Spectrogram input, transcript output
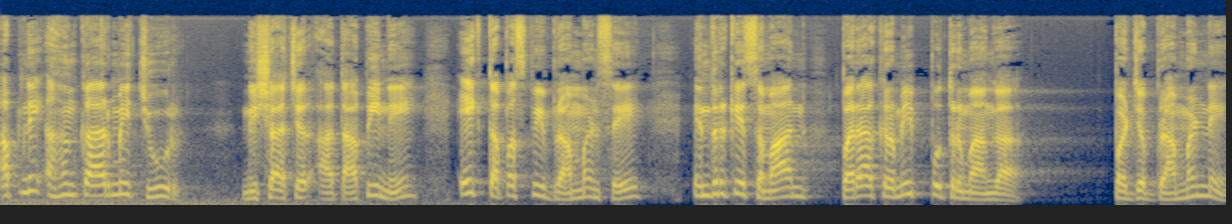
अपने अहंकार में चूर निशाचर आतापी ने एक तपस्वी ब्राह्मण से इंद्र के समान पराक्रमी पुत्र मांगा। पर जब ब्राह्मण ने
